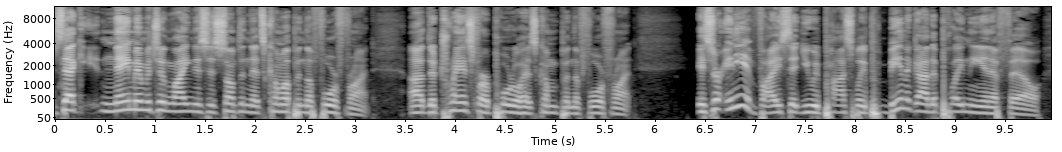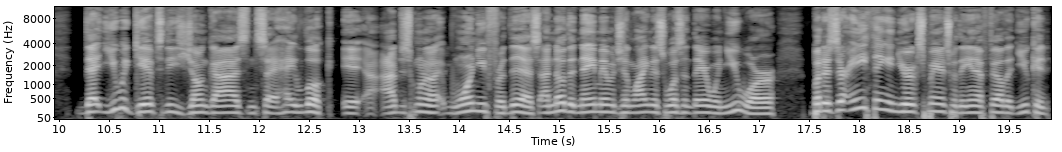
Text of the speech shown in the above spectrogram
Zach, name, image, and likeness is something that's come up in the forefront. Uh, the transfer portal has come up in the forefront. Is there any advice that you would possibly, being a guy that played in the NFL, that you would give to these young guys and say, "Hey, look, it, I just want to warn you for this. I know that name, image, and likeness wasn't there when you were, but is there anything in your experience with the NFL that you could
